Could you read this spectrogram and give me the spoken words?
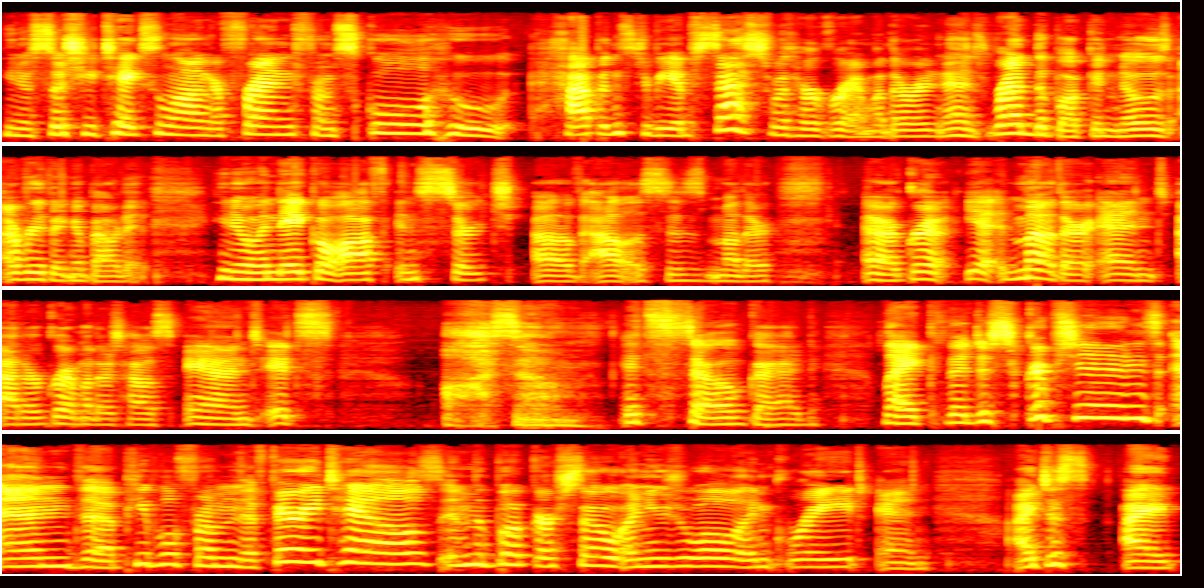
you know, so she takes along a friend from school who happens to be obsessed with her grandmother and has read the book and knows everything about it. You know, and they go off in search of Alice's mother, uh, gra- yeah, mother, and at her grandmother's house, and it's awesome. It's so good. Like the descriptions and the people from the fairy tales in the book are so unusual and great, and I just I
